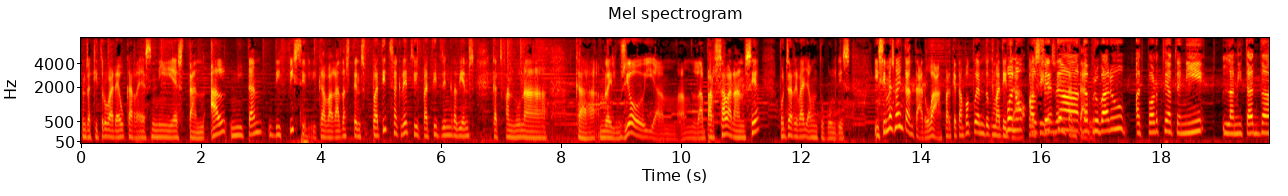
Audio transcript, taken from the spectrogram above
Doncs aquí trobareu que res ni és tan alt ni tan difícil i que a vegades tens petits secrets i petits ingredients que et fan donar que amb la il·lusió i amb, amb la perseverància pots arribar allà on tu vulguis. I si més no, intentar-ho, va, perquè tampoc podem dogmatitzar. Bueno, però el si fet més no, de, de provar-ho et porta a tenir la meitat de,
